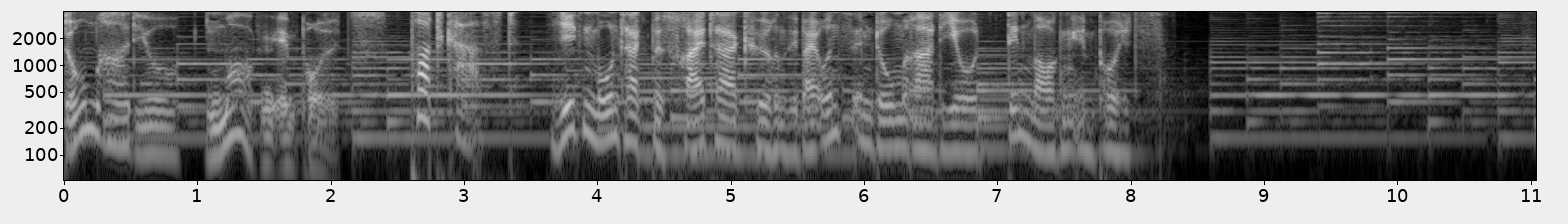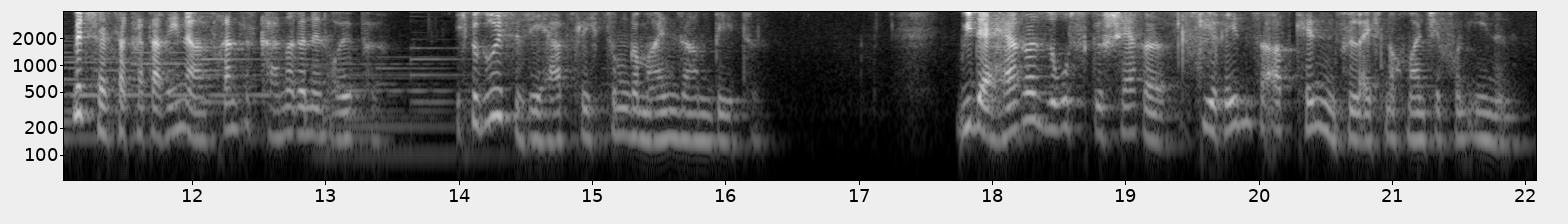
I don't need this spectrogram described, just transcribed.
Domradio Morgenimpuls. Podcast. Jeden Montag bis Freitag hören Sie bei uns im Domradio den Morgenimpuls. Mit Schwester Katharina, Franziskanerin in Olpe. Ich begrüße Sie herzlich zum gemeinsamen Beten. Wie der Herre, so's Gescherre. Die Redensart kennen vielleicht noch manche von Ihnen.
